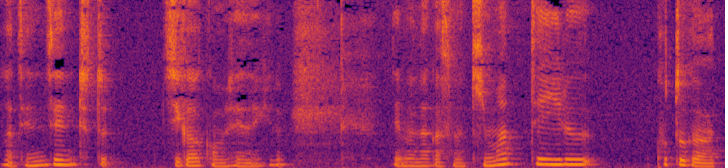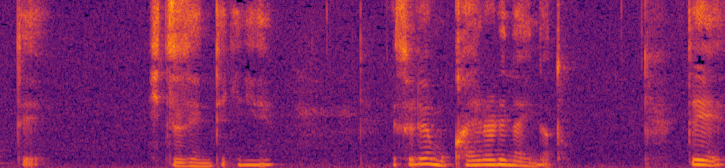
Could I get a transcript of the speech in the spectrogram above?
なんか全然ちょっと違うかもしれないけどでもなんかその決まっていることがあって必然的にね。それはもう変えられないんだと。で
